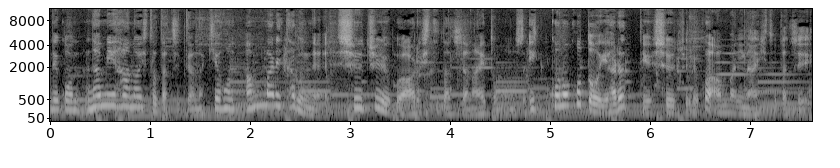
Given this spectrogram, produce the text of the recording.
でこう波派の人たちっていうのは基本あんまり多分ね集中力がある人たちじゃないと思うんです一個のことをやるっていう集中力はあんまりない人たち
